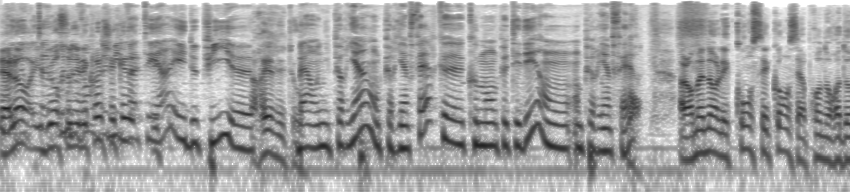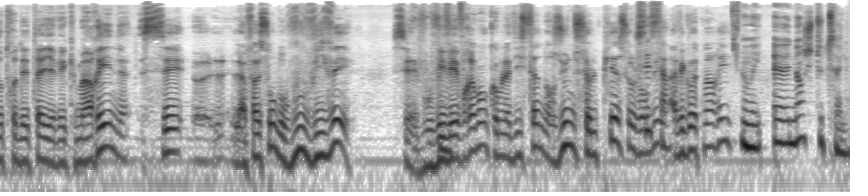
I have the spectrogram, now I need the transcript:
Et alors, ils lui ont sonné les cloches. 2021 et depuis, euh, rien du tout. Ben, on n'y peut rien, on peut rien faire. Que, comment on peut t'aider On ne peut rien faire. Alors maintenant, les conséquences, et après on aura d'autres détails avec Marine, c'est euh, la façon dont vous vivez vous vivez vraiment, comme l'a dit Stan, dans une seule pièce aujourd'hui avec votre mari Oui. Euh, non, je suis toute seule.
